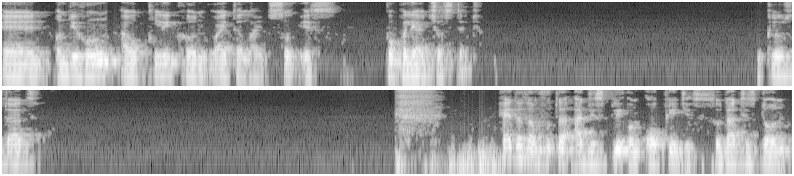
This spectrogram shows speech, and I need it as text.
And on the home I'll click on right align so it's properly adjusted. Close that. Headers and footer are displayed on all pages. So that is done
